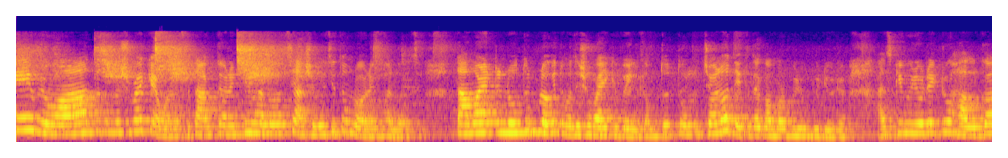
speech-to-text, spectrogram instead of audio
Sí. এভরিওয়ান, তো তোমরা সবাই কেমন আছো? তো আমি তো অনেকটাই ভালো আছি, আশা করছি তোমরা অনেক ভালো আছো। তো আমার একটা নতুন ব্লগে তোমাদের সবাইকে ওয়েলকাম তো চলো দেখতে থাকো আমার ভিডিও- ভিডিওটা আজকে ভিডিওটা একটু হালকা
